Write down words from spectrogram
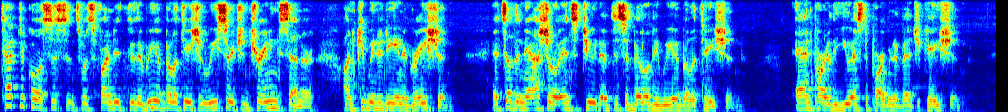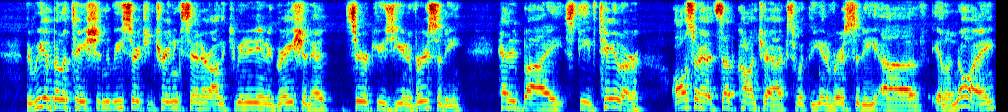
Technical assistance was funded through the Rehabilitation Research and Training Center on Community Integration. It's of the National Institute of Disability Rehabilitation and part of the U.S. Department of Education. The Rehabilitation Research and Training Center on the Community Integration at Syracuse University, headed by Steve Taylor, also had subcontracts with the University of Illinois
